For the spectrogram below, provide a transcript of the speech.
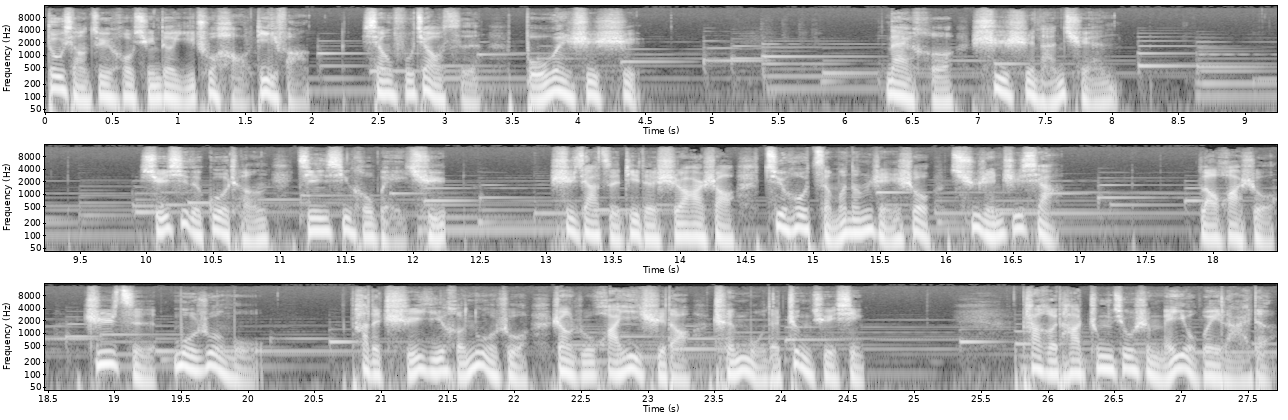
都想最后寻得一处好地方，相夫教子，不问世事。奈何世事难全，学戏的过程艰辛和委屈，世家子弟的十二少最后怎么能忍受屈人之下？老话说：“知子莫若母。”他的迟疑和懦弱让如花意识到陈母的正确性。他和他终究是没有未来的，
